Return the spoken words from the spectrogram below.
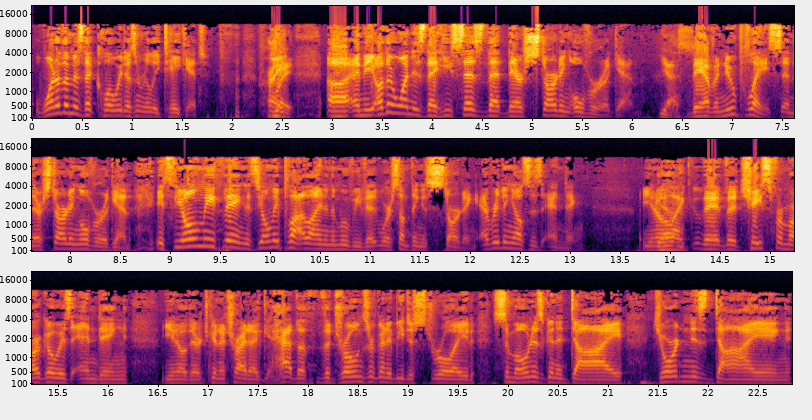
One of them is that Chloe doesn't really take it, right? Right. Uh, and the other one is that he says that they're starting over again. Yes. They have a new place and they're starting over again. It's the only thing, it's the only plot line in the movie that where something is starting. Everything else is ending. You know, Yeah. like the the chase for Margot is ending. You know, they're going to try to have the the drones are going to be destroyed. Simone is going to die. Jordan is dying.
